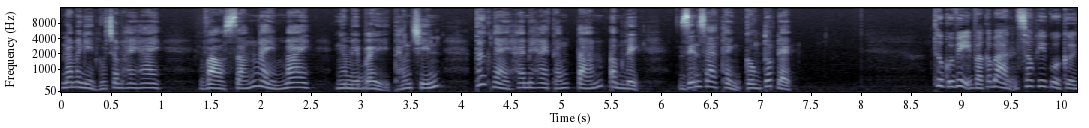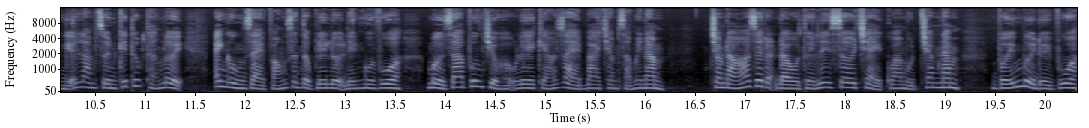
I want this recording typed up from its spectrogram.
năm 2022 vào sáng ngày mai, ngày 17 tháng 9, tức ngày 22 tháng 8 âm lịch, diễn ra thành công tốt đẹp. Thưa quý vị và các bạn, sau khi cuộc khởi nghĩa Lam Sơn kết thúc thắng lợi, anh hùng giải phóng dân tộc Lê Lợi lên ngôi vua, mở ra vương triều hậu Lê kéo dài 360 năm. Trong đó, giai đoạn đầu thời Lê Sơ trải qua 100 năm với 10 đời vua,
